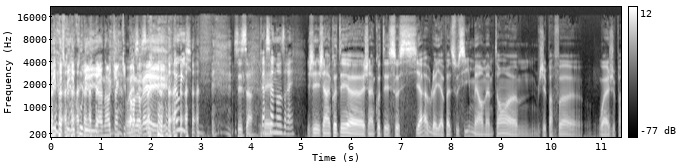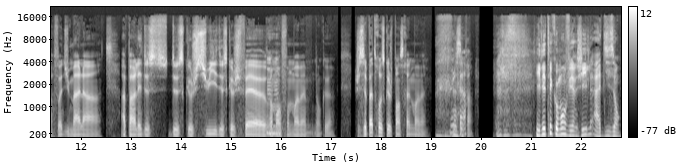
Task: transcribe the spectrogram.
oui, parce que du coup, il y en a aucun qui Ouais, parlerait. et- Ah oui, C'est ça. Personne n'oserait. J'ai un côté, euh, j'ai un côté sociable, il n'y a pas de souci, mais en même temps, euh, j'ai parfois, euh, ouais, j'ai parfois du mal à, à parler de, ce- de ce que je suis, de ce que je fais euh, vraiment au fond de moi-même. Donc, euh, je sais pas trop ce que je penserais de moi-même. Je sais pas. Il était comment Virgile à 10 ans?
